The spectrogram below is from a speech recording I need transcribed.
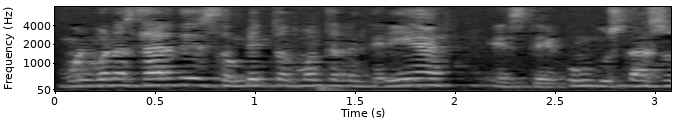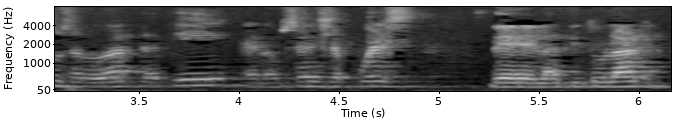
Muy buenas tardes, don Víctor Monterrentería. Este, un gustazo saludarte a ti, en ausencia, pues, de la titular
